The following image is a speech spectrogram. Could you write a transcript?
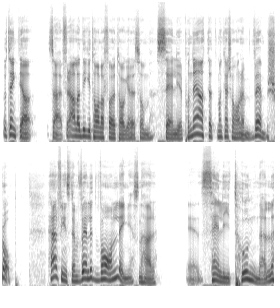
Då tänkte jag så här, för alla digitala företagare som säljer på nätet, man kanske har en webbshop. Här finns det en väldigt vanlig sån här eh, säljtunnel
